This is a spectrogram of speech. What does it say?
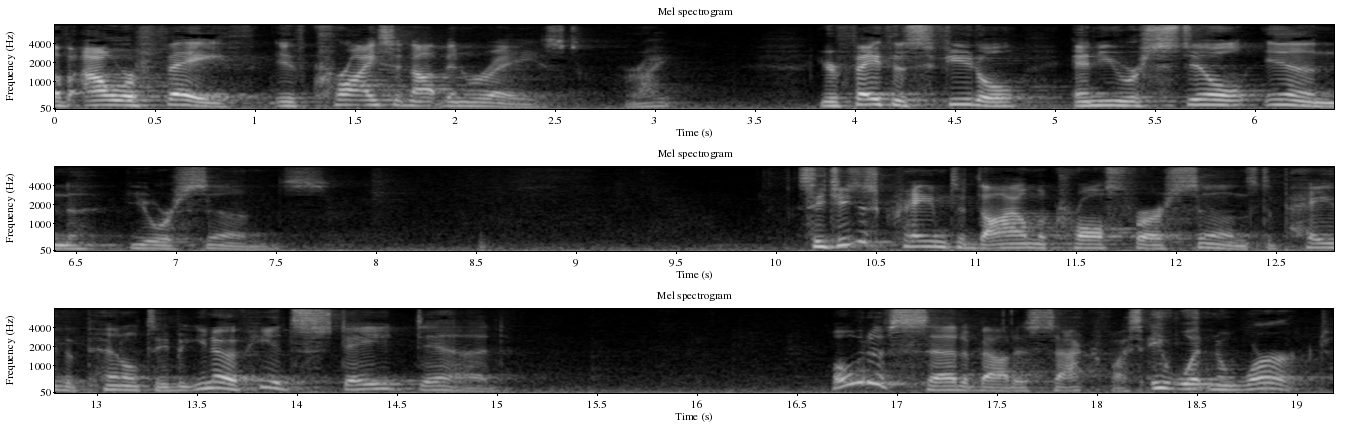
of our faith if Christ had not been raised, right? Your faith is futile and you are still in your sins. See, Jesus came to die on the cross for our sins, to pay the penalty. But you know, if he had stayed dead, what would have said about his sacrifice? It wouldn't have worked.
